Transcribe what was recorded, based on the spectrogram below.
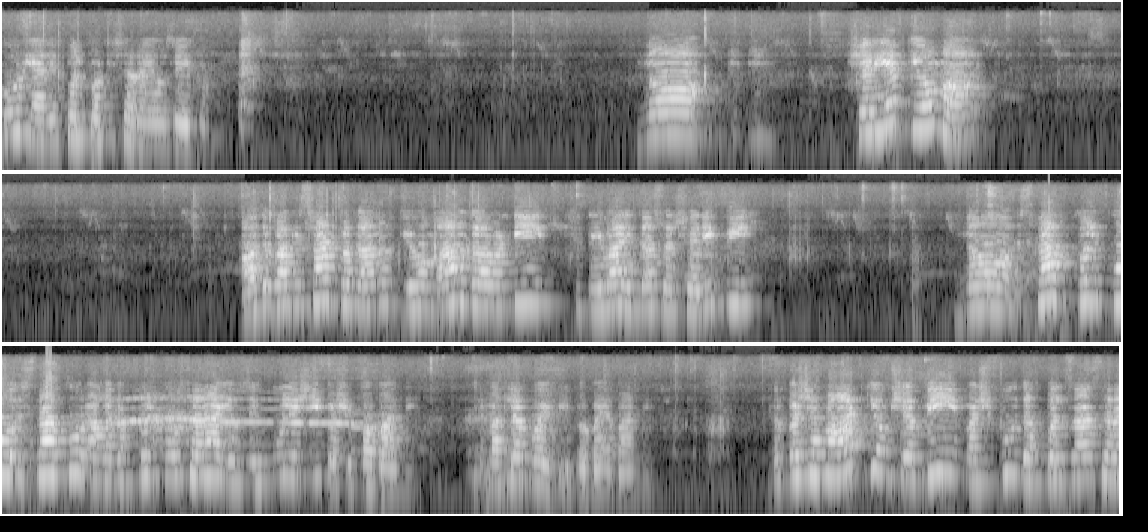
کور یا د خپل پټي سره یو ځای کړم. نو شریعت کې هم او د پاکستان په قانون کې هم هغه گاونډي چې دیوال یې تاسو شریک وي نو ستا خپل کو ستا کور هغه د خپل کور سره یو ځای کولی شي په شفا باندې چې مطلب وایي خپل په بیه باندې نو په شفاعت کې هم شفیع مشفوع د خپل ځان سره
